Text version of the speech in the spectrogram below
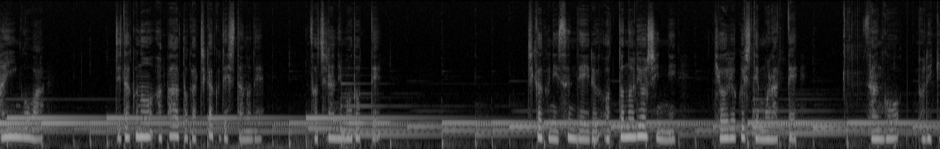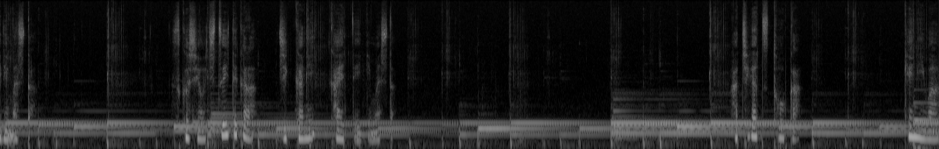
退院後は自宅のアパートが近くでしたのでそちらに戻って近くに住んでいる夫の両親に協力してもらって産後を乗り切りました。少し落ち着いてから実家に帰っていきました。8月10日。ケニーは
